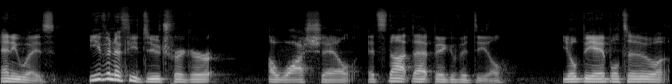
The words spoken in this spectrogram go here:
Anyways, even if you do trigger a wash sale, it's not that big of a deal. You'll be able to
